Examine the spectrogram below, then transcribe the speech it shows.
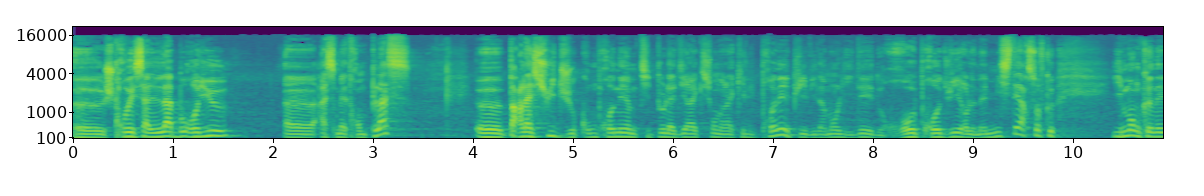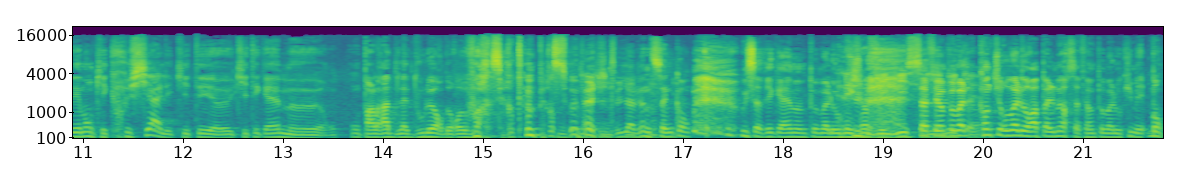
euh, je trouvais ça laborieux à se mettre en place. Par la suite, je comprenais un petit peu la direction dans laquelle il prenait, et puis évidemment l'idée de reproduire le même mystère, sauf que il manque un élément qui est crucial et qui était, euh, qui était quand même. euh, on, on parlera de la douleur de revoir certains personnages d'il y a 25 ans, où ça fait quand même un peu mal au Les cul. gens vieillissent. Ça fait un peu mal. Quand tu revois Laura Palmer, ça fait un peu mal au cul. Mais bon.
